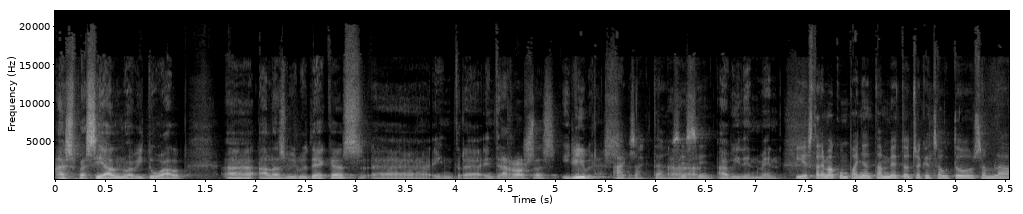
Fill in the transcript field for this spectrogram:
especial, no habitual, eh, a les biblioteques eh, entre, entre roses i llibres. Exacte, sí, sí. Eh, evidentment. I estarem acompanyant també tots aquests autors amb la,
